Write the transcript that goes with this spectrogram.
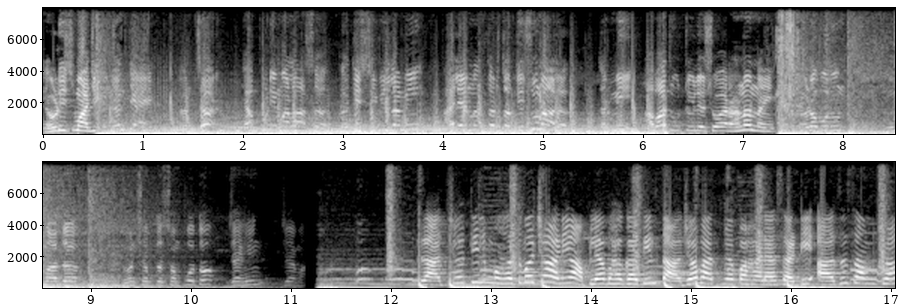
एवढीच माझी विनंती आहे. आणि जर यापुढे मला असं कधी सिव्हिलला मी आल्यानंतर जर दिसून आलं तर मी आवाज उठवल्याशिवाय राहणार नाही. एवढं बोलून मी माझं दोन शब्द संपवतो. जय हिंद जय राज्यातील महत्त्वाच्या आणि आपल्या भागातील ताज्या बातम्या पाहण्यासाठी आजच आमच्या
